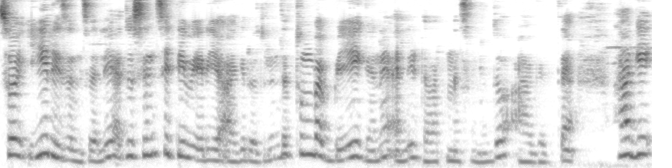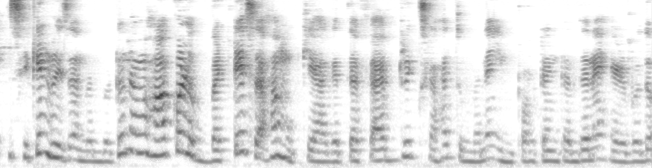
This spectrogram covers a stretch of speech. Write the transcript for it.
ಸೊ ಈ ರೀಸನ್ಸಲ್ಲಿ ಅದು ಸೆನ್ಸಿಟಿವ್ ಏರಿಯಾ ಆಗಿರೋದ್ರಿಂದ ತುಂಬ ಬೇಗನೆ ಅಲ್ಲಿ ಡಾರ್ಕ್ನೆಸ್ ಅನ್ನೋದು ಆಗುತ್ತೆ. ಹಾಗೆ ಸೆಕೆಂಡ್ ರೀಸನ್ ಬಂದ್ಬಿಟ್ಟು ನಾವು ಹಾಕೊಳ್ಳೋ ಬಟ್ಟೆ ಸಹ ಮುಖ್ಯ ಆಗುತ್ತೆ. ಫ್ಯಾಬ್ರಿಕ್ ಸಹ ತುಂಬಾ ಇಂಪಾರ್ಟೆಂಟ್ ಅಂತಲೇ ಹೇಳ್ಬೋದು.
